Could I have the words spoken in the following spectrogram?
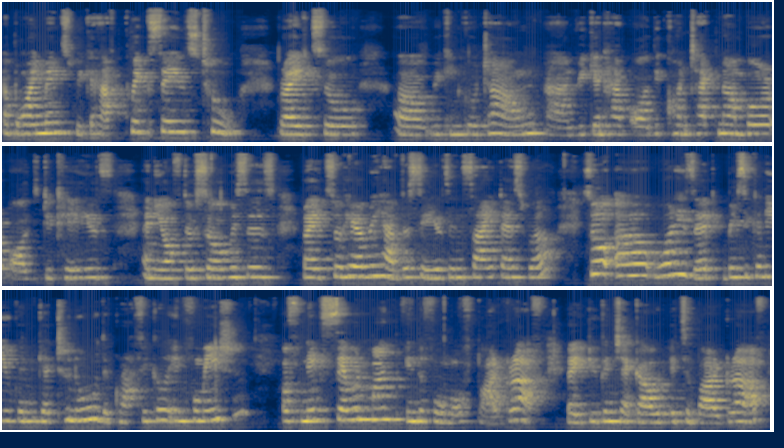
appointments. We can have quick sales too right? So uh, we can go down and we can have all the contact number, all the details, any of the services, right? So here we have the sales insight as well. So uh, what is it? Basically, you can get to know the graphical information of next seven month in the form of bar graph, right? You can check out it's a bar graph,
